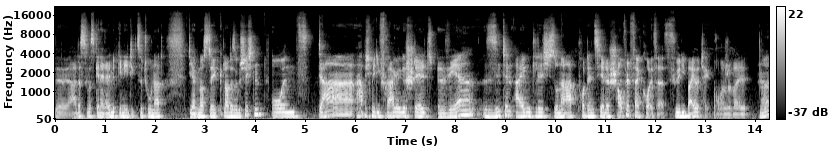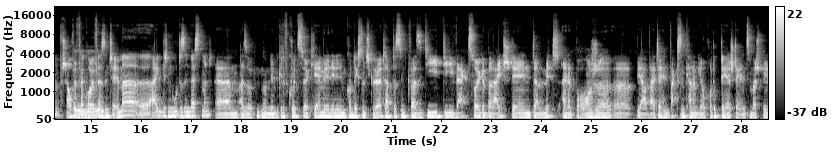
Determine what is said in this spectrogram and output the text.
äh, alles, was generell mit Genetik zu tun hat, Diagnostik, lauter so Geschichten. Und da habe ich mir die Frage gestellt, wer sind denn eigentlich so eine Art potenzielle Schaufelverkäufer für die Biotech-Branche? Weil ne, Schaufelverkäufer mhm. sind ja immer äh, eigentlich ein gutes Investment. Ähm, also, um den Begriff kurz zu erklären, wenn ihr den in dem Kontext noch nicht gehört habt, das sind quasi die, die die Werkzeuge bereitstellen, damit eine Branche äh, ja, weiterhin wachsen kann und ihre Produkte herstellen. Zum Beispiel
